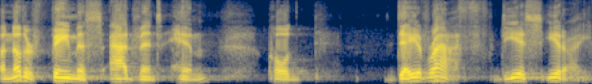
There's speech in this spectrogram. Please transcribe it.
another famous Advent hymn called Day of Wrath, Dies Irae.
